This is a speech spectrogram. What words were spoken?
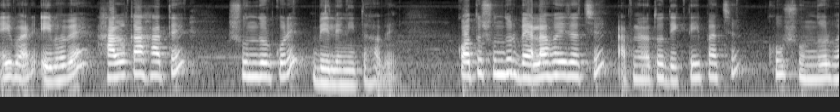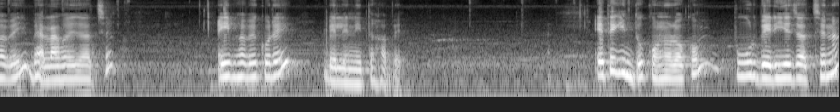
এবার এইভাবে হালকা হাতে সুন্দর করে বেলে নিতে হবে। কত সুন্দর বেলা হয়ে যাচ্ছে, আপনারা তো দেখতেই পাচ্ছেন, খুব সুন্দরভাবেই বেলা হয়ে যাচ্ছে। এইভাবে করেই বেলে নিতে হবে। এতে কিন্তু কোনো রকম পুর বেরিয়ে যাচ্ছে না,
